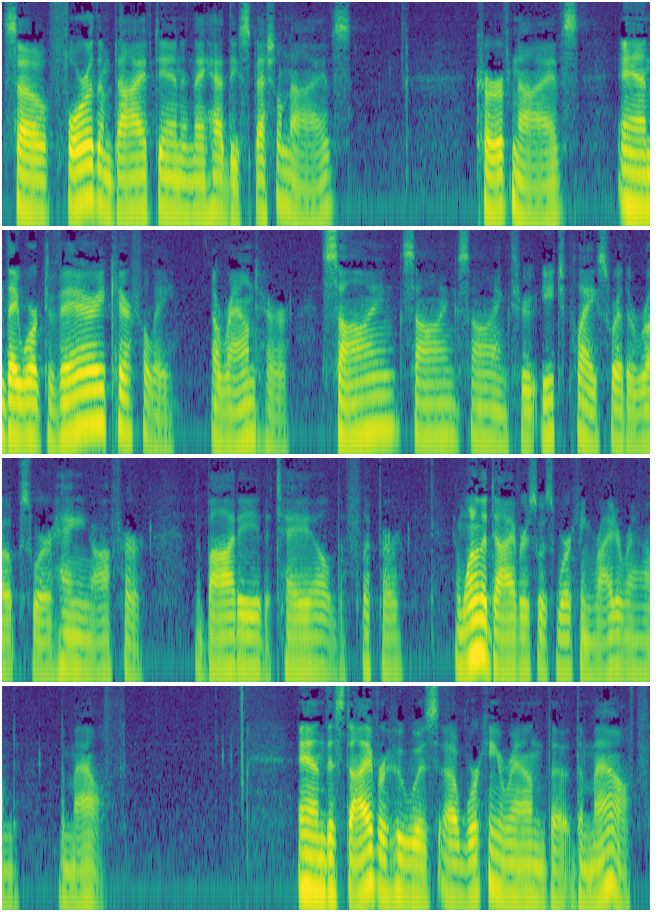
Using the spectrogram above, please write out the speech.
So four of them dived in and they had these special knives, curved knives, and they worked very carefully around her, sawing, sawing, sawing through each place where the ropes were hanging off her the body, the tail, the flipper. And one of the divers was working right around the mouth. And this diver who was uh, working around the, the mouth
